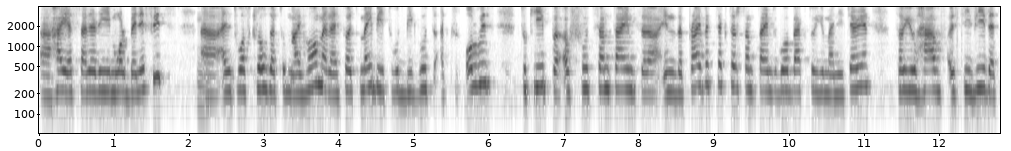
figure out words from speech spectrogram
a higher salary, more benefits, mm-hmm. uh, and it was closer to my home. And I thought maybe it would be good always to keep a foot sometimes uh, in the private sector, sometimes go back to humanitarian. So you have a CV that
